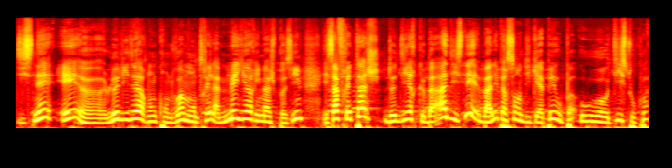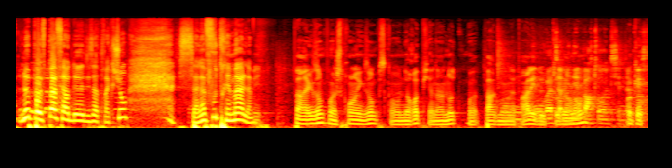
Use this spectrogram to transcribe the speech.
Disney est euh, le leader, donc on doit montrer la meilleure image possible. Et ça ferait tâche de dire que bah, à Disney, bah, les personnes handicapées ou, pas, ou autistes ou quoi ne peuvent pas faire de- des attractions. Ça la foutrait mal. Mais Par exemple, moi je prends l'exemple parce qu'en Europe il y en a un autre parc dont on a parlé on de va terminer Toverland. par toi, Étienne. Ok. d'accord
